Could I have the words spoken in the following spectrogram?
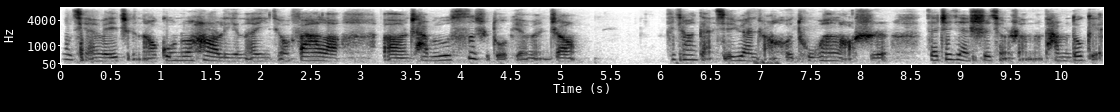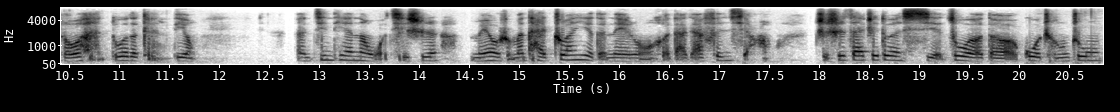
目前为止呢，公众号里呢已经发了，嗯，差不多四十多篇文章。非常感谢院长和涂欢老师，在这件事情上呢，他们都给了我很多的肯定。嗯，今天呢，我其实没有什么太专业的内容和大家分享，只是在这段写作的过程中，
